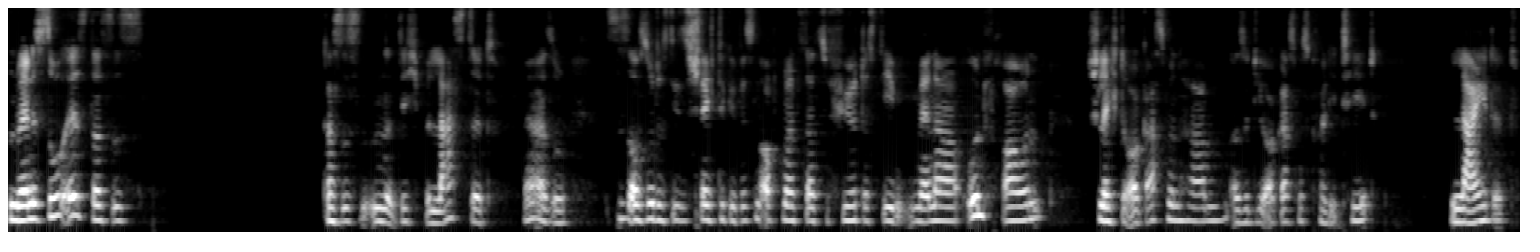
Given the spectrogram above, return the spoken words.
Und wenn es so ist, dass es, dass es dich belastet, ja, also es ist auch so, dass dieses schlechte Gewissen oftmals dazu führt, dass die Männer und Frauen schlechte Orgasmen haben, also die Orgasmusqualität leidet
